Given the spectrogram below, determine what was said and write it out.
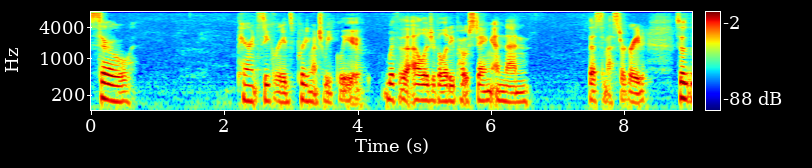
So parents see grades pretty much weekly Yeah. with the eligibility posting, and then the semester grade. So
